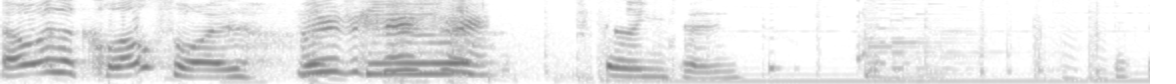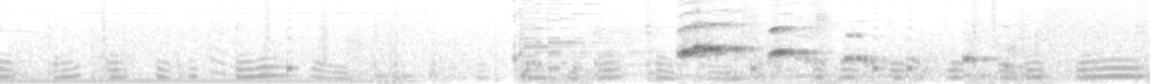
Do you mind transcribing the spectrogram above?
That was a close one. There's a Let's kissing!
